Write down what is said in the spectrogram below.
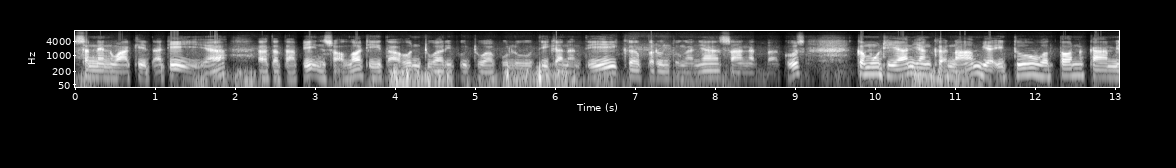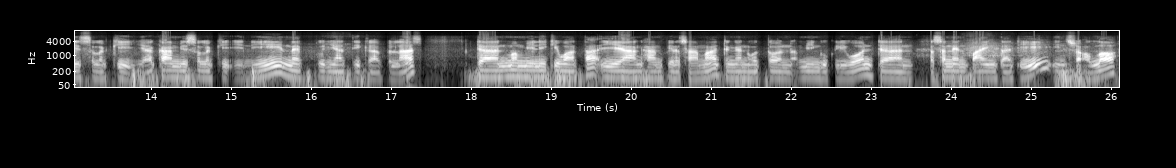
Senin Wage tadi ya. E, tetapi insya Allah di tahun 2023 nanti keberuntungannya sangat bagus. Kemudian yang keenam yaitu weton Kamis Legi ya. Kamis Legi ini Neptunya 13 dan memiliki watak yang hampir sama dengan weton Minggu Kliwon dan Senin Pahing tadi Insya Allah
